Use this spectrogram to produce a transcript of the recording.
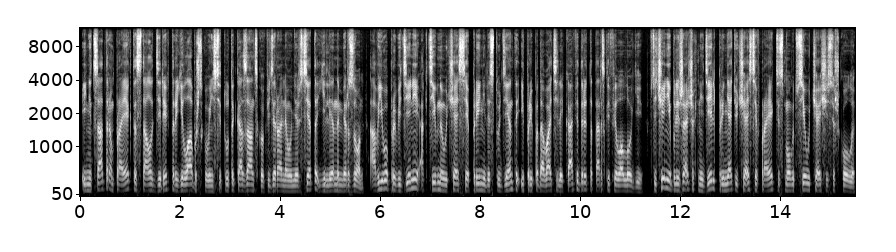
Инициатором проекта стала директор Елабужского института Казанского федерального университета Елена Мерзон, а в его проведении активное участие приняли студенты и преподаватели кафедры татарской филологии. В течение ближайших недель принять участие в проекте смогут все учащиеся школы.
